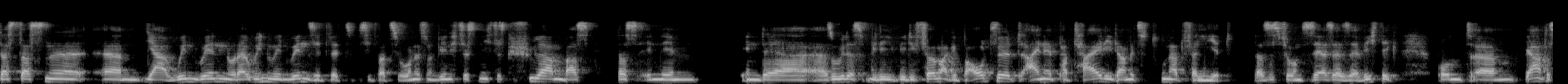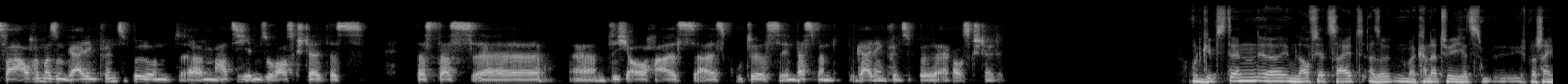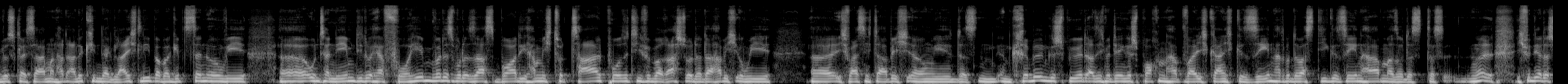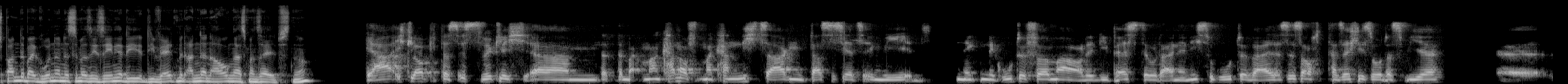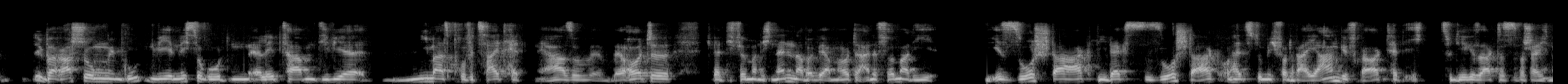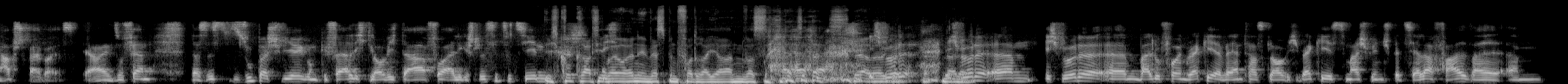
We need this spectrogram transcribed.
dass das eine ähm, ja, Win-Win oder Win-Win-Win-Situation ist und wir nicht das, nicht das Gefühl haben, was das in dem in der, äh, so wie das, wie die, wie die Firma gebaut wird, eine Partei, die damit zu tun hat, verliert. Das ist für uns sehr, sehr, sehr wichtig. Und ähm, ja, das war auch immer so ein Guiding Principle und ähm, hat sich eben so herausgestellt, dass, dass das äh, äh, sich auch als, als gutes Investment Guiding Principle herausgestellt hat. Und gibt es denn äh, im Laufe der Zeit, also man kann natürlich jetzt, wahrscheinlich wirst du gleich sagen, man hat alle Kinder gleich lieb, aber gibt es denn irgendwie äh, Unternehmen, die du hervorheben würdest, wo du sagst, boah, die haben mich total positiv überrascht oder da habe ich irgendwie, äh, ich weiß nicht, da habe ich irgendwie das ein, ein, Kribbeln gespürt, als ich mit denen gesprochen habe, weil ich gar nicht gesehen habe, was die gesehen haben. Also das, das, ne? ich finde ja das Spannende bei Gründern ist immer, sie sehen ja die, die Welt mit anderen Augen als man selbst, ne? Ja, ich glaube, das ist wirklich, ähm, man kann auf, man kann nicht sagen, das ist jetzt irgendwie eine, eine, gute Firma oder die beste oder eine nicht so gute, weil es ist auch tatsächlich so, dass wir äh, Überraschungen im Guten wie im nicht so Guten erlebt haben, die wir niemals prophezeit hätten. Ja, also wer heute, ich werde die Firma nicht nennen, aber wir haben heute eine Firma, die die ist so stark, die wächst so stark. Und hättest du mich vor drei Jahren gefragt, hätte ich zu dir gesagt, dass es wahrscheinlich ein Abschreiber ist. Ja, insofern, das ist super schwierig und gefährlich, glaube ich, da voreilige Schlüsse zu ziehen. Ich gucke gerade hier ich, bei euren Investment vor drei Jahren, was. ja, ich würde, ich würde, ähm, ich würde, ähm, weil du vorhin Racky erwähnt hast, glaube ich, Racky ist zum Beispiel ein spezieller Fall, weil ähm,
